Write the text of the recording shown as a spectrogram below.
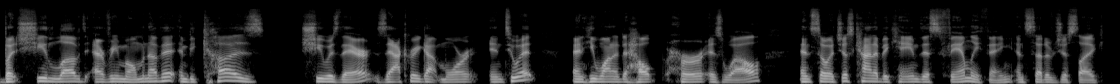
but she loved every moment of it. And because she was there, Zachary got more into it and he wanted to help her as well. And so it just kind of became this family thing instead of just like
